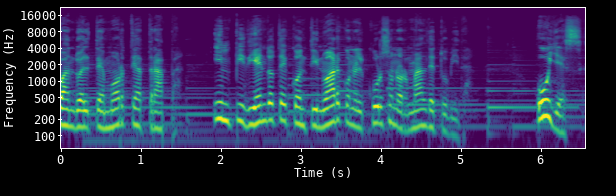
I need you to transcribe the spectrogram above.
cuando el temor te atrapa, impidiéndote continuar con el curso normal de tu vida. Huyes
